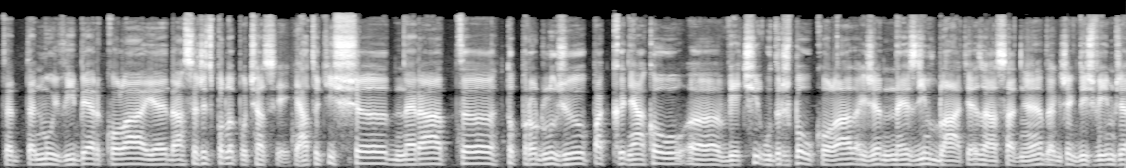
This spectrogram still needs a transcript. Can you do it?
ten, ten můj výběr kola je, dá se říct, podle počasí. Já totiž eh, nerád eh, to prodlužuju pak nějakou eh, větší údržbou kola, takže nejezdím v blátě zásadně, takže když vím, že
